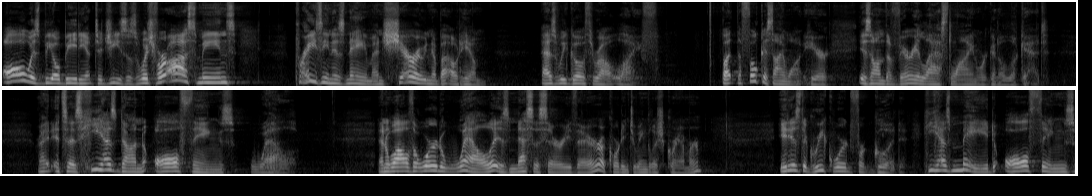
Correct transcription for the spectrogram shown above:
always be obedient to Jesus, which for us means praising his name and sharing about him as we go throughout life. But the focus I want here is on the very last line we're going to look at. Right? It says, He has done all things well. And while the word well is necessary there, according to English grammar, it is the Greek word for good. He has made all things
